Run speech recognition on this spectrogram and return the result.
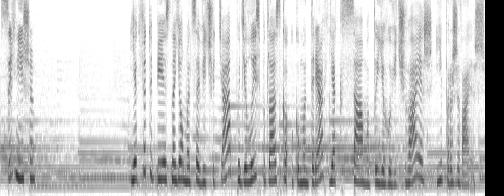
сильніше. Якщо тобі знайоме це відчуття, поділись, будь ласка, у коментарях, як саме ти його відчуваєш і переживаєш.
